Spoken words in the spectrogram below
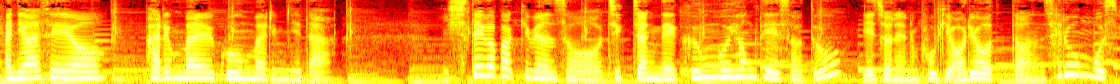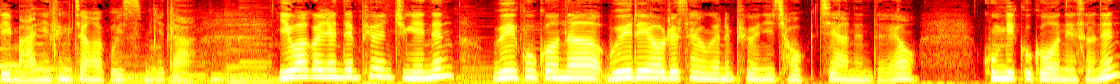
안녕하세요. 바른말 고운말입니다. 시대가 바뀌면서 직장 내 근무 형태에서도 예전에는 보기 어려웠던 새로운 모습이 많이 등장하고 있습니다. 이와 관련된 표현 중에는 외국어나 외래어를 사용하는 표현이 적지 않은데요. 국립국어원에서는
